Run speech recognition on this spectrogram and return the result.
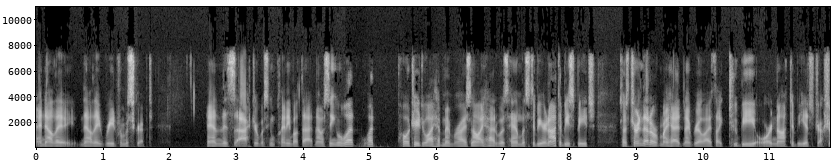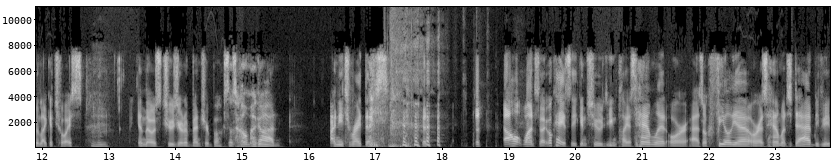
and now they now they read from a script and this actor was complaining about that. And I was thinking, what what poetry do I have memorized? And all I had was Hamlet's to be or not to be speech. So I was turning that over my head, and I realized like to be or not to be, it's structured like a choice. Mm-hmm. In those choose your own adventure books, I was like, oh my god, I need to write this. All at once, like okay, so you can choose, you can play as Hamlet or as Ophelia or as Hamlet's dad if you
